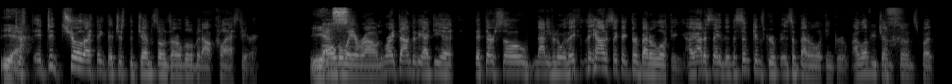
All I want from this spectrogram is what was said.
yeah Just it did show, I think, that just the gemstones are a little bit outclassed here yes. all the way around, right down to the idea that they're so not even they they honestly think they're better looking. I gotta say that the Simpkins group is a better looking group. I love you, Gemstones, but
